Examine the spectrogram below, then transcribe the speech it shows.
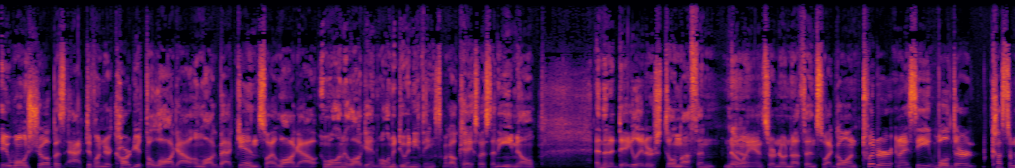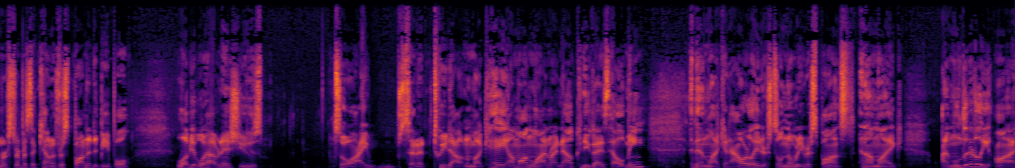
it won't show up as active on your card. You have to log out and log back in. So I log out and won't let me log in. Won't let me do anything. So I'm like, okay. So I sent an email. And then a day later, still nothing. No Yeah. answer, no nothing. So I go on Twitter and I see, well, their customer service account has responded to people. A lot of people are having issues. So I sent a tweet out and I'm like, hey, I'm online right now. Can you guys help me? And then like an hour later, still nobody responds. And I'm like, I'm literally on,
